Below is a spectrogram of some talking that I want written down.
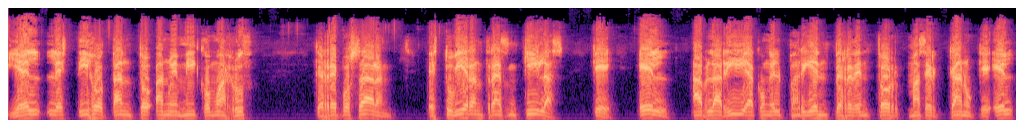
y él les dijo tanto a Noemí como a Ruth que reposaran, estuvieran tranquilas, que él hablaría con el pariente redentor más cercano que él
